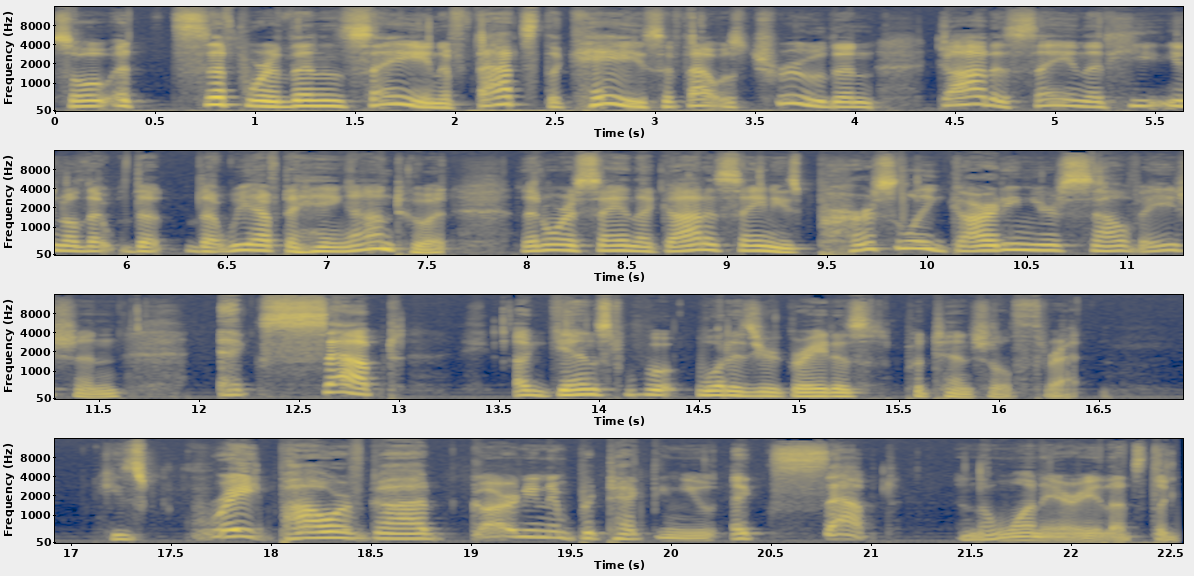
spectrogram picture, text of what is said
So it's if we're then saying, if that's the case, if that was true, then God is saying that He, you know, that, that, that we have to hang on to it. Then we're saying that God is saying He's personally guarding your salvation except against what is your greatest potential threat. He's great power of God guarding and protecting you, except in the one area that's the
